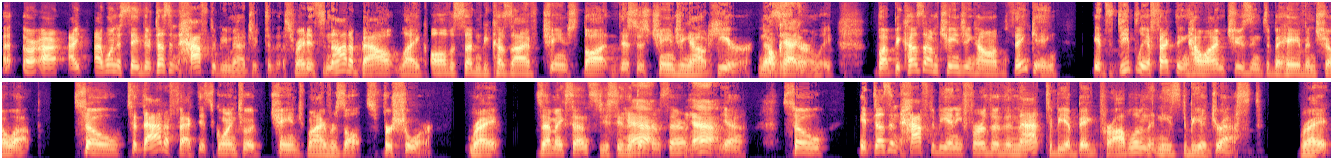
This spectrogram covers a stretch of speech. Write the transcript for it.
uh, or I, I, I want to say there doesn't have to be magic to this, right? It's not about like all of a sudden because I've changed thought, this is changing out here necessarily. But because I'm changing how I'm thinking, it's deeply affecting how I'm choosing to behave and show up. So, to that effect, it's going to change my results for sure, right? Does that make sense? Do you see the Yeah, difference there? yeah. Yeah. So, it doesn't have to be any further than that to be a big problem that needs to be addressed, right?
